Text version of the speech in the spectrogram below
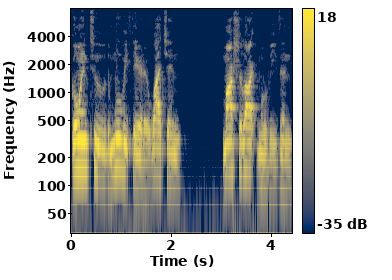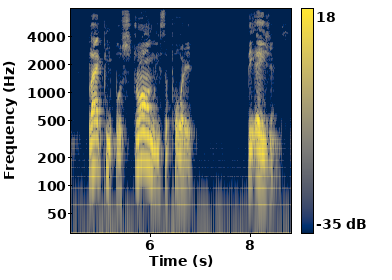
going to the movie theater, watching martial art movies, and black people strongly supported the Asians.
